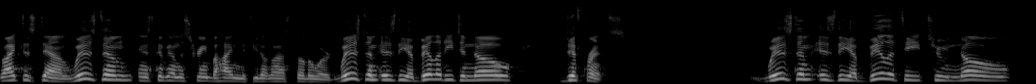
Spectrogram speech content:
Write this down. Wisdom, and it's going to be on the screen behind me if you don't know how to spell the word. Wisdom is the ability to know difference. Wisdom is the ability to know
